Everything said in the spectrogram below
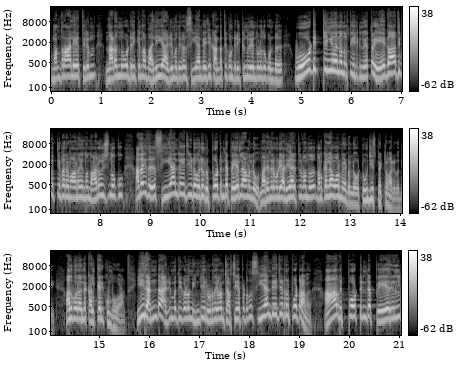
മന്ത്രാലയത്തിലും നടന്നുകൊണ്ടിരിക്കുന്ന വലിയ അഴിമതികൾ സി ആൻഡ് ജി കണ്ടെത്തിക്കൊണ്ടിരിക്കുന്നു എന്നുള്ളത് കൊണ്ട് ഓഡിറ്റിംഗ് തന്നെ നിർത്തിയിരിക്കുന്നു. എത്ര ഏകാധിപത്യപരമാണ് എന്നൊന്ന് ആലോചിച്ച് നോക്കൂ. അതായത് സി ആൻഡ് ജിയുടെ ഒരു റിപ്പോർട്ടിന്റെ പേരിലാണല്ലോ നരേന്ദ്രമോദി അധികാരത്തിൽ വന്നത്. നമുക്കെല്ലാം ഓർമ്മയുണ്ടല്ലോ ടു ജി സ്പെക്ട്രം അഴിമതി. അതുപോലെ തന്നെ കൽക്കരി കുംഭകോണം. ഈ രണ്ട് അഴിമതികളും ഇന്ത്യയിൽ ഉടനീളം ചർച്ച ചെയ്യപ്പെട്ടത് സി ആൻഡ് ജിയുടെ റിപ്പോർട്ടാണ്. ആ റിപ്പോർട്ടിന്റെ പേരിൽ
